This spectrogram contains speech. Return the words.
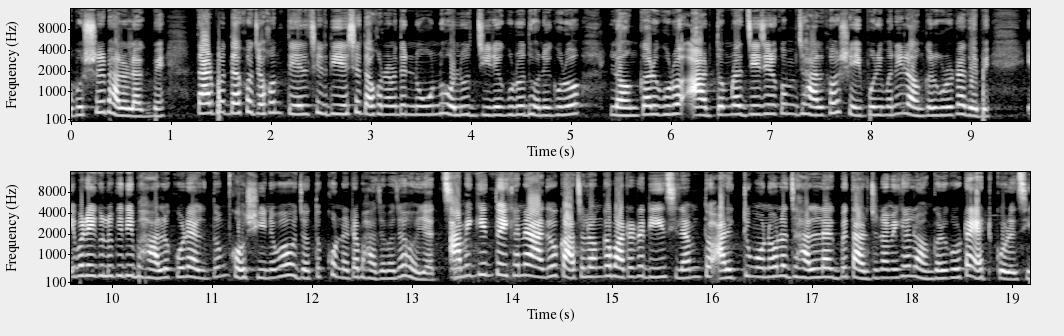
অবশ্যই ভালো লাগবে। তারপর দেখো যখন তেল ছেড়ে দিয়েছে তখন আমাদের নুন, হলুদ, জিরে গুঁড়ো, ধনে গুঁড়ো, লঙ্কার গুঁড়ো, আর তোমরা যে যেরকম ঝাল খাও সেই পরিমাণেই লঙ্কার গুঁড়োটা দেবে। এবার এগুলোকে দিয়ে ভালো করে একদম কষিয়ে নেব, যতক্ষণ এটা ভাজা ভাজা হয়ে যাচ্ছে। আমি কিন্তু এখানে আগেও কাঁচা লঙ্কা বাটাটা দিয়েছিলাম, তো আরেকটু মনে হলো ঝাল লাগবে, তার জন্য আমি এখানে লঙ্কার গুঁড়োটা অ্যাড করেছি।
